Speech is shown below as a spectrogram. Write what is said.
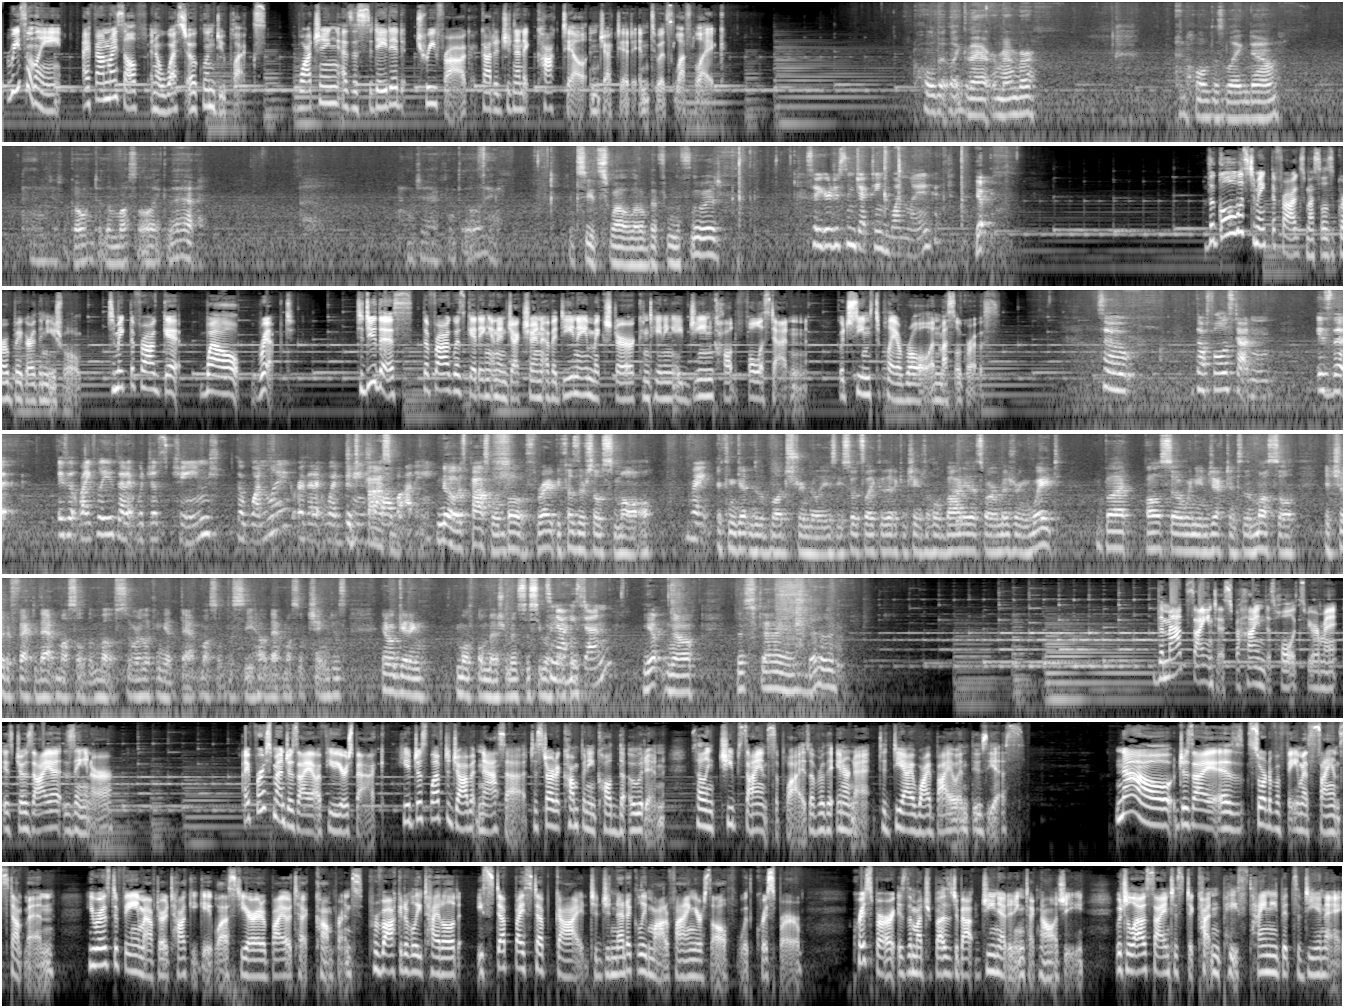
Recently, I found myself in a West Oakland duplex, watching as a sedated tree frog got a genetic cocktail injected into its left leg. Hold it like that, remember? And hold his leg down. And just go into the muscle like that. Inject into the leg. You can see it swell a little bit from the fluid. So you're just injecting one leg? Yep. The goal was to make the frog's muscles grow bigger than usual, to make the frog get, well, ripped. To do this, the frog was getting an injection of a DNA mixture containing a gene called follistatin, which seems to play a role in muscle growth. So, the follistatin is that is it likely that it would just change the one leg or that it would change the whole body? No, it's possible both, right? Because they're so small. Right. It can get into the bloodstream really easy, so it's likely that it can change the whole body. That's why we're measuring weight. But also, when you inject into the muscle, it should affect that muscle the most. So we're looking at that muscle to see how that muscle changes. You know, getting multiple measurements to see what. Happens. So now happens. he's done. Yep. Now, this guy is done. The mad scientist behind this whole experiment is Josiah Zayner. I first met Josiah a few years back. He had just left a job at NASA to start a company called The Odin, selling cheap science supplies over the internet to DIY bio enthusiasts. Now, Josiah is sort of a famous science stuntman. He rose to fame after a talk he gave last year at a biotech conference, provocatively titled A Step by Step Guide to Genetically Modifying Yourself with CRISPR. CRISPR is the much buzzed about gene editing technology, which allows scientists to cut and paste tiny bits of DNA.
